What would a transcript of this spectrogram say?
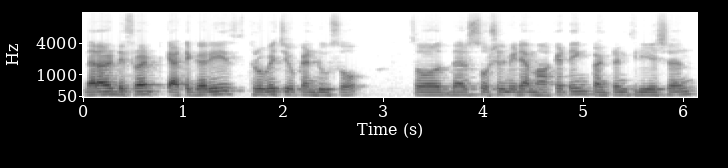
there are different categories through which you can do so. So there's social media marketing, content creation,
